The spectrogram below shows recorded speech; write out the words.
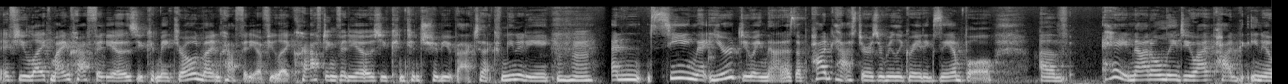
if you like Minecraft videos, you can make your own Minecraft video. If you like crafting videos, you can contribute back to that community. Mm-hmm. And seeing that you're doing that as a podcaster is a really great example of hey, not only do I pod, you know,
